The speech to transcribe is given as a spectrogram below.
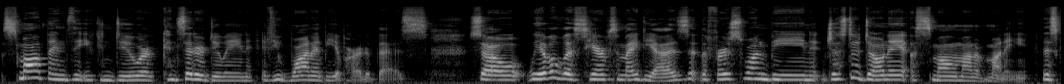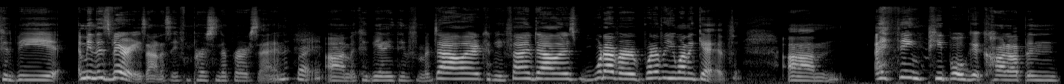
small things that you can do or consider doing if you want to be a part of this. So we have a list here of some ideas. The first one being just to donate a small amount of money. This could be, I mean, this varies honestly from person to person. Right. Um, it could be anything from a dollar, it could be five dollars, whatever, whatever you want to give. Um, I think people get caught up in,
